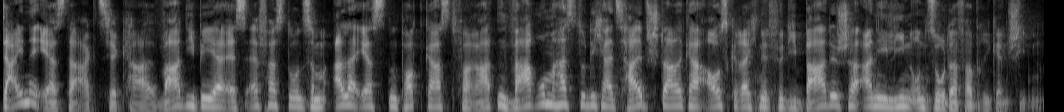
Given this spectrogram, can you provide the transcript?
Deine erste Aktie, Karl, war die BASF, hast du uns im allerersten Podcast verraten. Warum hast du dich als Halbstarker ausgerechnet für die badische Anilin- und Sodafabrik entschieden?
